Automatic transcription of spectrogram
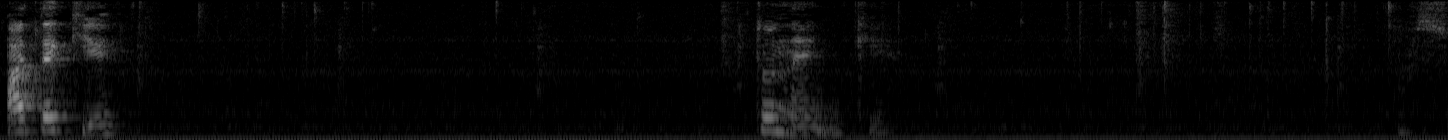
а такі тоненькі. Ось.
